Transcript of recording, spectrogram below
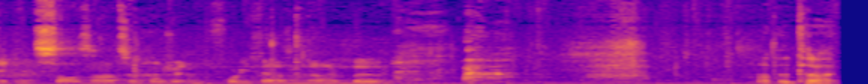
Taking a Sawzall, a $140,000 boat. Nothing to it.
